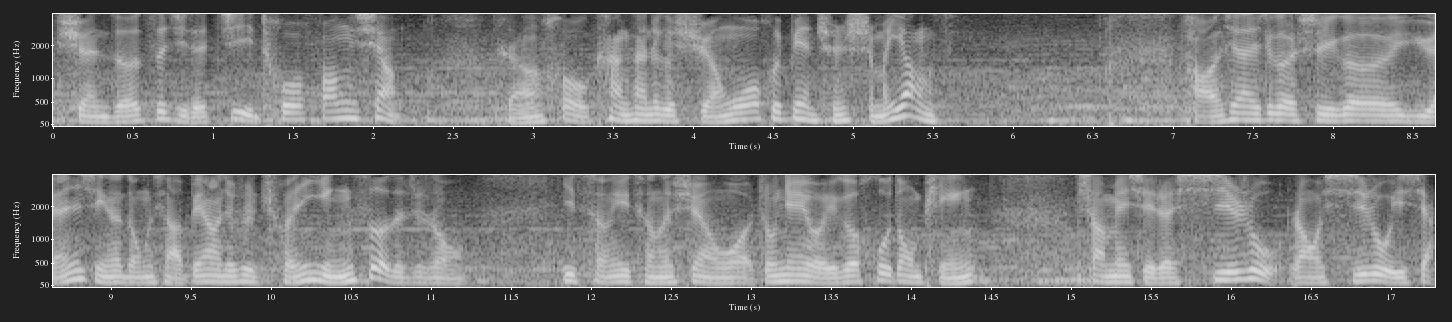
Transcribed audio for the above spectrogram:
选择自己的寄托方向，然后看看这个漩涡会变成什么样子。好，现在这个是一个圆形的东西啊，边上就是纯银色的这种一层一层的漩涡，中间有一个互动屏，上面写着吸入，让我吸入一下。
